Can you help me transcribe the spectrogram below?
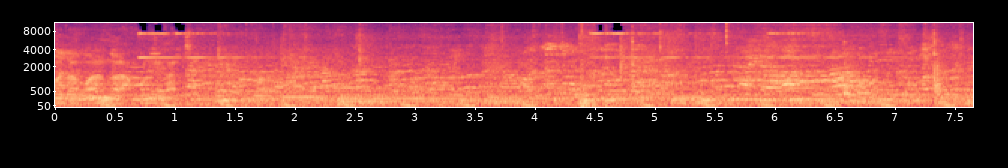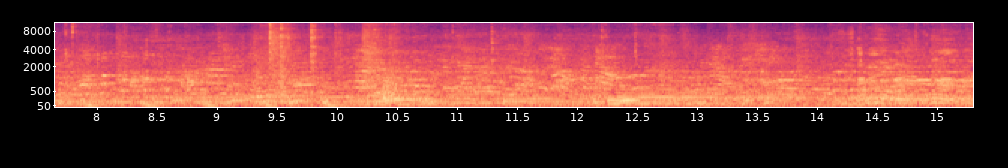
위험하다고 하는 건안 먹는 게 낫지. 사람이 많구나.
